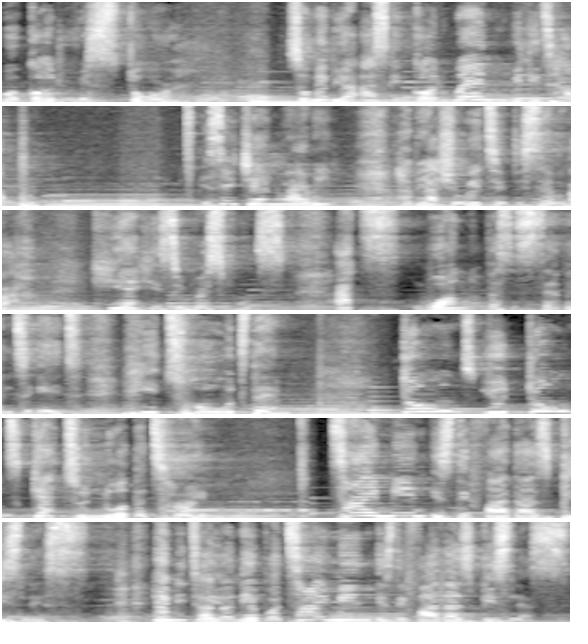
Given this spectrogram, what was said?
will God restore? So maybe you're asking God, when will it happen? Is it January? Maybe I should wait till December. Here is the response. Acts 1 verses 7 to 8. He told them, Don't you don't get to know the time. Timing is the father's business. Let me tell your neighbor, timing is the father's business.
